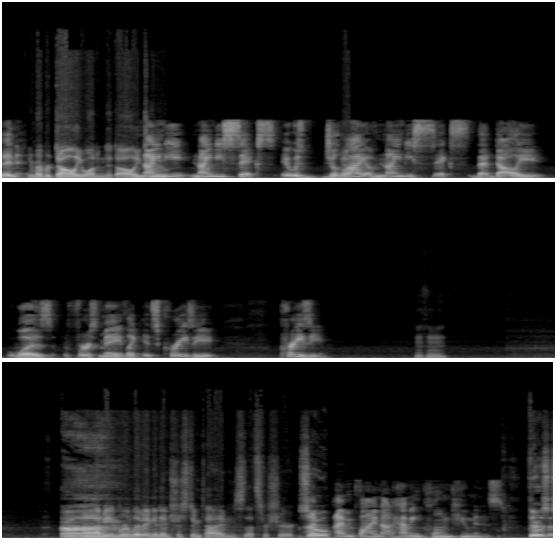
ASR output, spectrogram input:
Then You remember Dolly one into Dolly two? 90, 96. It was July of 96 that Dolly was first made. Like, it's crazy. Crazy. Mm-hmm. Uh, I mean, we're living in interesting times. That's for sure. So I'm, I'm fine not having cloned humans. there's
